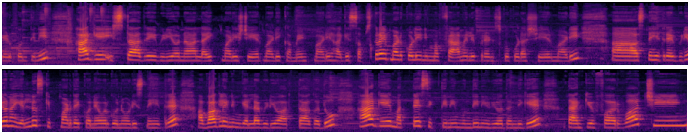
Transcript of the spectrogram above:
ಕೇಳ್ಕೊತೀನಿ. ಹಾಗೆ ಇಷ್ಟ ಆದರೆ ಈ ವಿಡಿಯೋನ ಲೈಕ್ ಮಾಡಿ, ಶೇರ್ ಮಾಡಿ, ಕಮೆಂಟ್ ಮಾಡಿ, ಹಾಗೆ ಸಬ್ಸ್ಕ್ರೈಬ್ ಮಾಡ್ಕೊಳ್ಳಿ, ನಿಮ್ಮ ಫ್ಯಾಮಿಲಿ ಫ್ರೆಂಡ್ಸ್ಗೂ ಕೂಡ ಶೇರ್ ಮಾಡಿ. ಸ್ನೇಹಿತರೆ, ವಿಡಿಯೋನ ಎಲ್ಲೂ ಸ್ಕಿಪ್ ಮಾಡದೆ ಕೊನೆವರೆಗೂ ನೋಡಿ ಸ್ನೇಹಿತರೆ ಆವಾಗಲೇ ನಿಮಗೆಲ್ಲ ವಿಡಿಯೋ ಅರ್ಥ ಆಗೋದು. ಹಾಗೆ ಮತ್ತೆ ಸಿಗ್ತೀನಿ ಮುಂದಿನ ವಿಡಿಯೋದೊಂದಿಗೆ. Thank you for watching.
